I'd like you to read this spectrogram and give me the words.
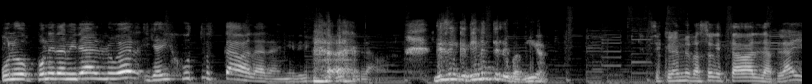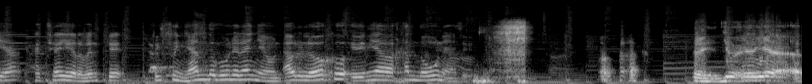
uno pone la mirada al lugar y ahí justo estaba la araña. que. Dicen que tienen telepatía. Si es que una vez me pasó que estaba en la playa, ¿cachai? Y de repente estoy soñando con una araña, abro los ojos y venía bajando una. Así. Eh, Yo había,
